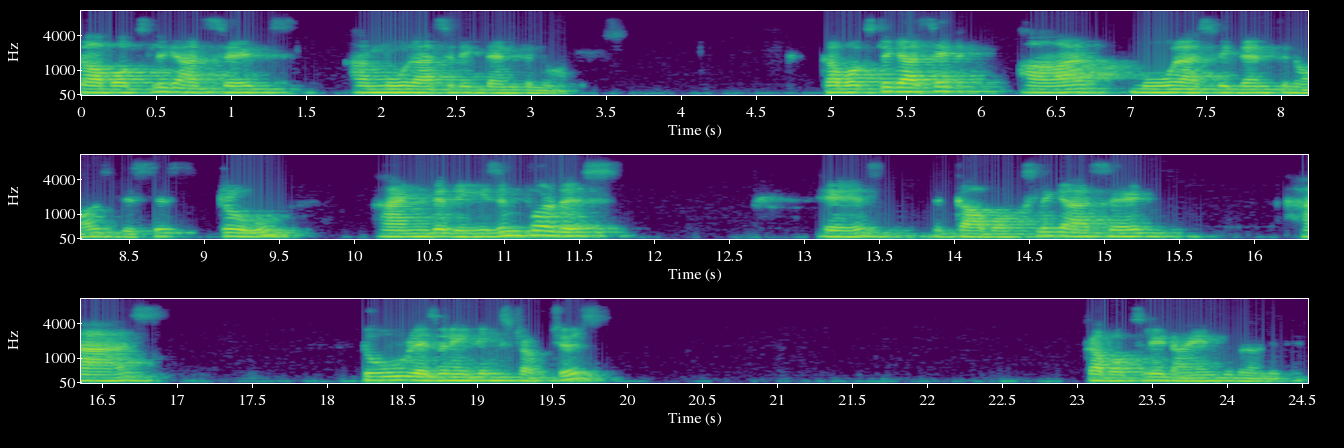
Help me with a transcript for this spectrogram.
carboxylic acids are more acidic than phenols. Carboxylic acid are more acidic than phenols. This is true. And the reason for this is the carboxylic acid has two resonating structures. Carboxylate ion को बना लेते हैं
